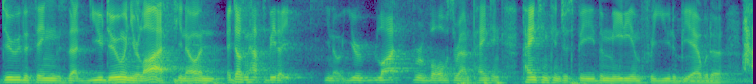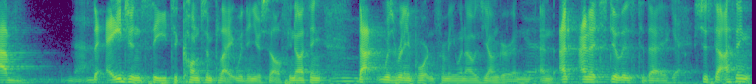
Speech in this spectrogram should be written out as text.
do the things that you do in your life you know? And it doesn't have to be that you know your life revolves around painting. Painting can just be the medium for you to be able to have the agency to contemplate within yourself you know i think that was really important for me when i was younger and Yeah. and, and and it still is today Yeah. it's just that i think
